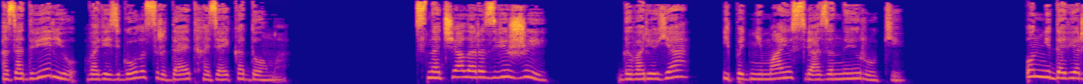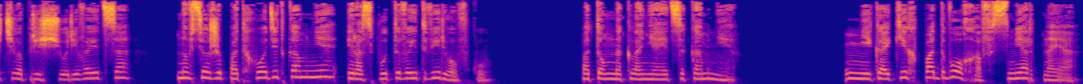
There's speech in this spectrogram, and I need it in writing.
а за дверью во весь голос рыдает хозяйка дома. «Сначала развяжи!» — говорю я и поднимаю связанные руки. Он недоверчиво прищуривается, но все же подходит ко мне и распутывает веревку. Потом наклоняется ко мне. «Никаких подвохов, смертная!»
